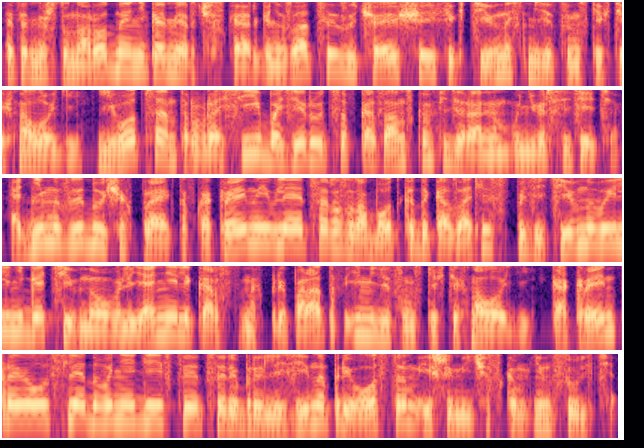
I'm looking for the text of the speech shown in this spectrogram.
– это международная некоммерческая организация, изучающая эффективность медицинских технологий. Его центр в России базируется в Казанском федеральном университете. Одним из ведущих проектов Кокрейна является разработка доказательств позитивного или негативного влияния лекарственных препаратов и медицинских технологий. Кокрейн провел исследование действия церебролизина при остром ишемическом инсульте.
